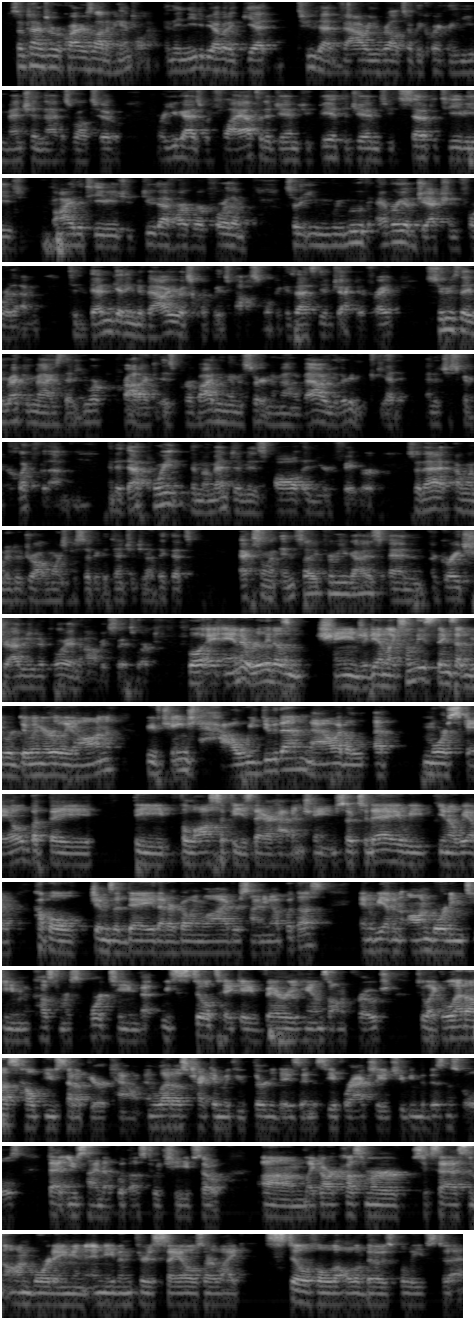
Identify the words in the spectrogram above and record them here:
sometimes it requires a lot of handholding and they need to be able to get to that value relatively quickly. And you mentioned that as well too, where you guys would fly out to the gyms, you'd be at the gyms, you'd set up the TVs, buy the TVs, you'd do that hard work for them so that you remove every objection for them to them getting to value as quickly as possible because that's the objective, right? As soon as they recognize that your product is providing them a certain amount of value, they're going to get it and it's just going to click for them. And at that point, the momentum is all in your favor. So that I wanted to draw more specific attention to. I think that's excellent insight from you guys and a great strategy to deploy. And obviously it's worked. Well, and it really doesn't change. Again, like some of these things that we were doing early on, we've changed how we do them now at a at more scale, but they the philosophies there haven't changed. So today we, you know, we have couple gyms a day that are going live or signing up with us. And we have an onboarding team and a customer support team that we still take a very hands-on approach to like let us help you set up your account and let us check in with you 30 days in to see if we're actually achieving the business goals that you signed up with us to achieve. So um, like our customer success and onboarding and, and even through sales are like still hold all of those beliefs today.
